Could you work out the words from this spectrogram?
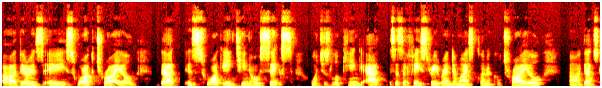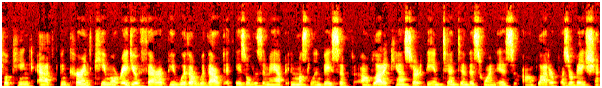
uh, there is a SWOG trial that is SWOG 1806, which is looking at this is a phase three randomized clinical trial uh, that's looking at concurrent chemoradiotherapy with or without atezolizumab in muscle invasive uh, bladder cancer. The intent in this one is uh, bladder preservation.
